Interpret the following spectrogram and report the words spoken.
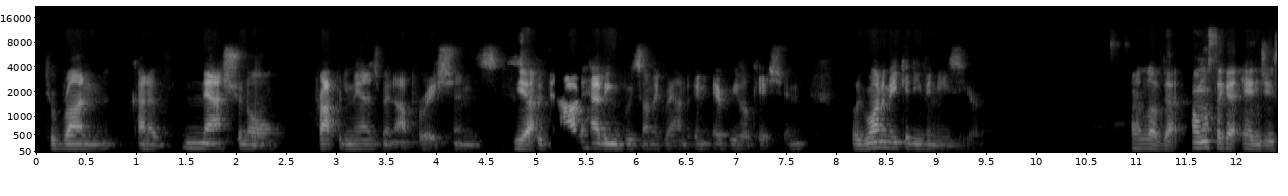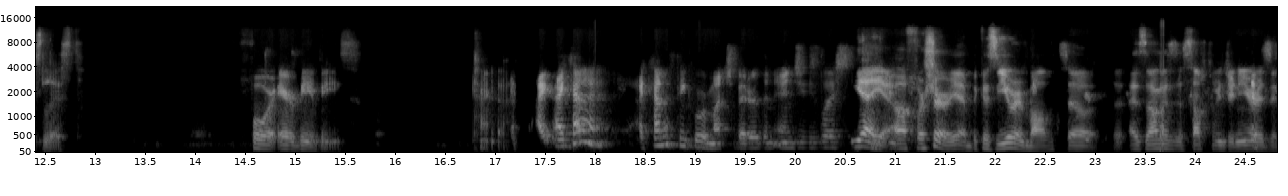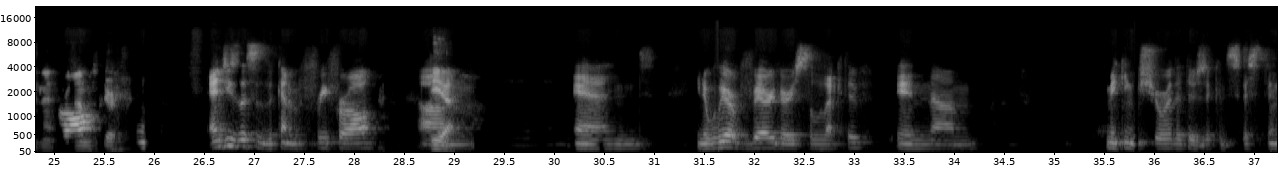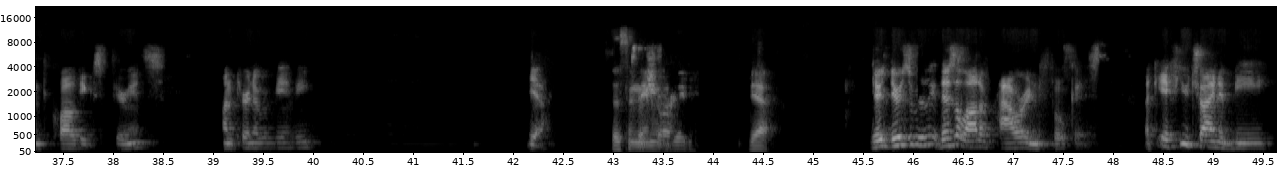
to run kind of national property management operations yeah. without having boots on the ground in every location. But we want to make it even easier. I love that. Almost like an Angie's list for Airbnbs. Kind of. I, I kind of I kind of think we're much better than Angie's List. Yeah, yeah, oh, for sure. Yeah, because you're involved. So as long as the software engineer is in it, I'm sure. Angie's List is the kind of a free for all. Um, yeah. And you know we are very very selective in um, making sure that there's a consistent quality experience on Turnover BNB. Yeah, that's the name sure. of it. Yeah. There, there's really there's a lot of power and focus like if you're trying to be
